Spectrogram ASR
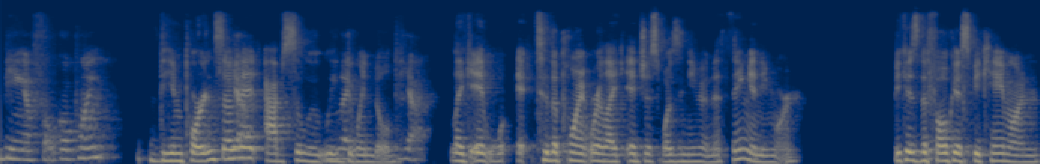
being a focal point? The importance of Yeah. it absolutely Like- dwindled. Yeah. Like it, it to the point where like it just wasn't even a thing anymore. Because the focus became on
